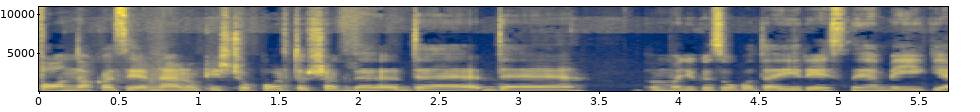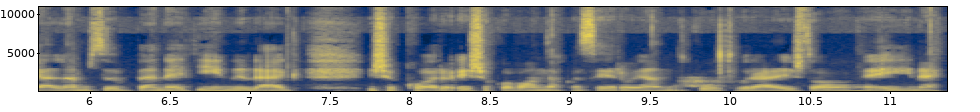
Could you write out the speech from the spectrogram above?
Vannak azért nálunk is csoportosak, de, de, de mondjuk az óvodai résznél még jellemzőbben egyénileg, és akkor, és akkor vannak azért olyan kulturális dolgok, ének,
